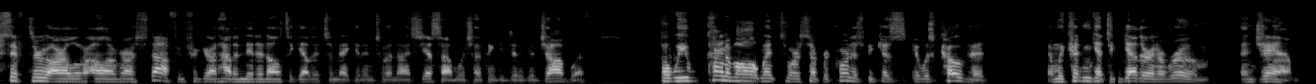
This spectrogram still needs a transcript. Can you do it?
sift through our, all of our stuff and figure out how to knit it all together to make it into a nice Yes album, which I think he did a good job with. But we kind of all went to our separate corners because it was COVID and we couldn't get together in a room and jam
